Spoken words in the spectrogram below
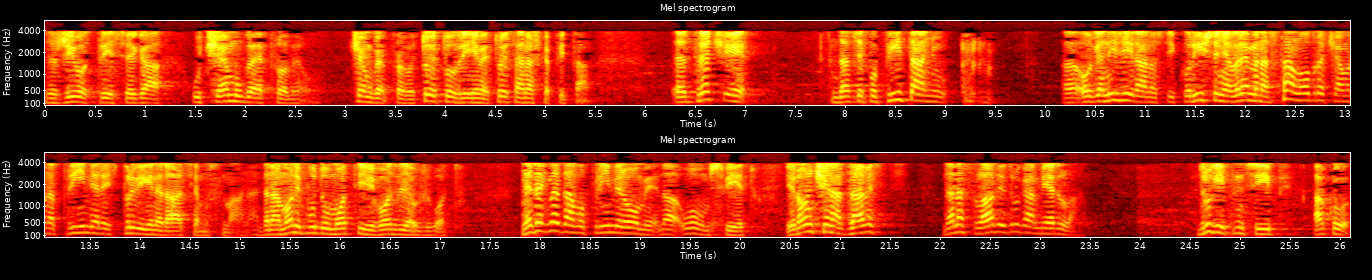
za život prije svega u čemu ga je proveo čemu ga je proveo. To je to vrijeme, to je taj naš kapital. E, treće, da se po pitanju e, organiziranosti i korištenja vremena stalno obraćamo na primjere iz prvih generacija muslimana. Da nam oni budu motivi vodilja u životu. Ne da gledamo primjer ovome, na, u ovom svijetu. Jer on će nas zavesti. Da nas vladaju druga mjerila. Drugi principi. Ako,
